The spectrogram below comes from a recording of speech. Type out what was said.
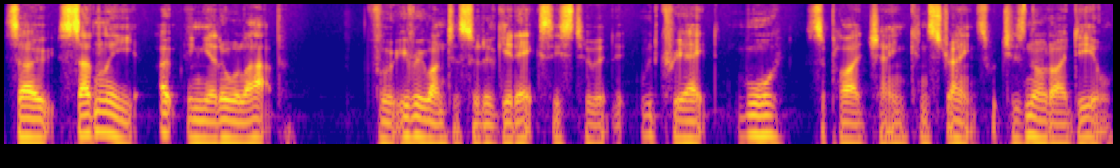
So suddenly opening it all up for everyone to sort of get access to it, it would create more supply chain constraints, which is not ideal.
